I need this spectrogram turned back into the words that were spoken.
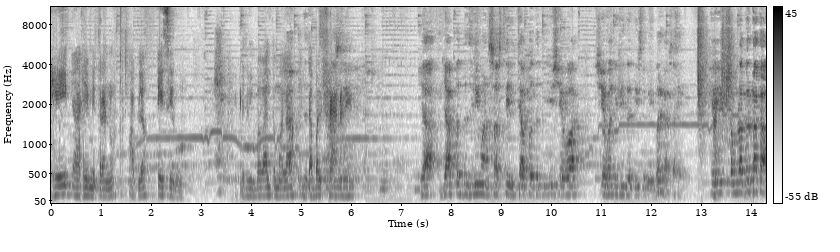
हे आहे मित्रांनो आपलं ए सी रूम इकडे तुम्ही बघाल तुम्हाला डबल फॅन आहे. ज्या ज्या पद्धतीने माणसं असतील त्या पद्धतीची सेवा सेवा दिली जाते सगळी. बरं का साहेब? हे कमलाकर काका.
